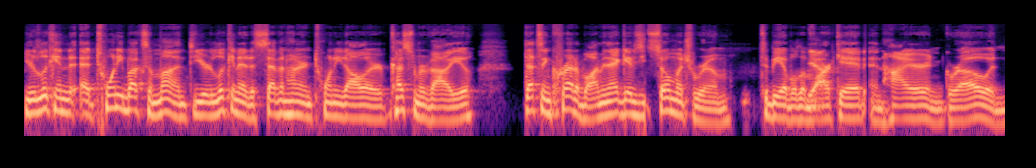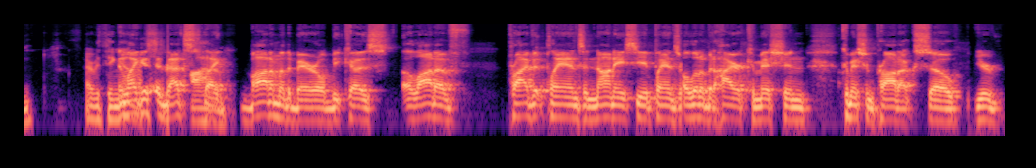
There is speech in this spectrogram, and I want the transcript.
you're looking at 20 bucks a month, you're looking at a $720 customer value. That's incredible. I mean, that gives you so much room to be able to yeah. market and hire and grow and everything. And else. like I said, that's like bottom of the barrel because a lot of private plans and non-ACA plans are a little bit higher commission commission products. So your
